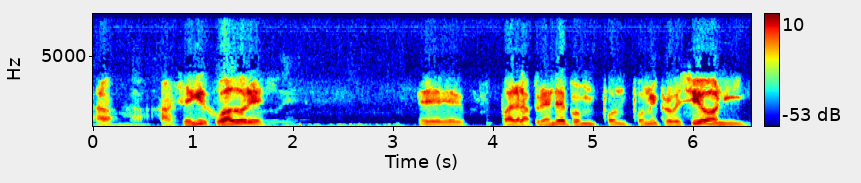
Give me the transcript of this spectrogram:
a, seguir jugadores eh, para aprender por, por, mi profesión y,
